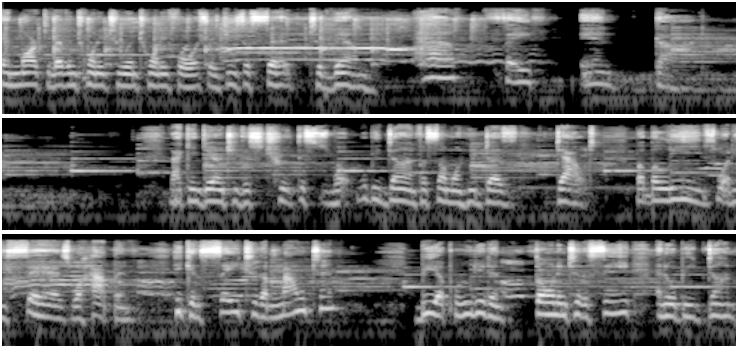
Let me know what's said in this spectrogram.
And Mark 11, 22 and 24 says, Jesus said to them, have faith in God. And I can guarantee this truth. This is what will be done for someone who does doubt, but believes what he says will happen. He can say to the mountain, be uprooted and thrown into the sea, and it will be done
